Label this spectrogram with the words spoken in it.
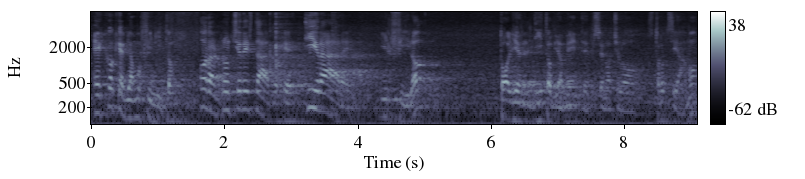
Ecco che abbiamo finito. Ora non ci resta altro che tirare il filo togliere il dito ovviamente se no ce lo strozziamo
